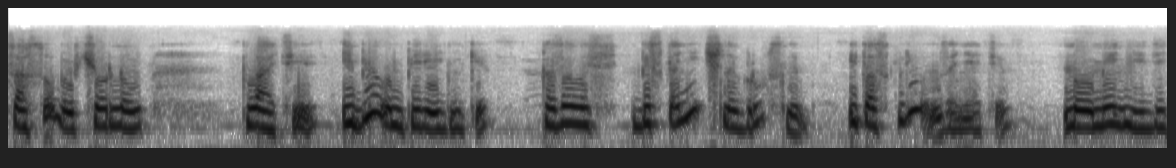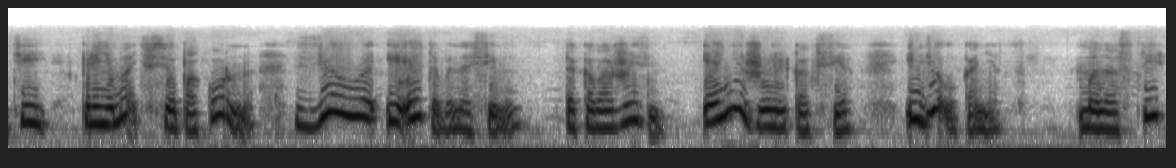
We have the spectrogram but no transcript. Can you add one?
с особой в черном платье и белом переднике казалось бесконечно грустным, и тоскливым занятием. Но умение детей принимать все покорно сделало и это выносимым. Такова жизнь, и они жили, как все, и делу конец. Монастырь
